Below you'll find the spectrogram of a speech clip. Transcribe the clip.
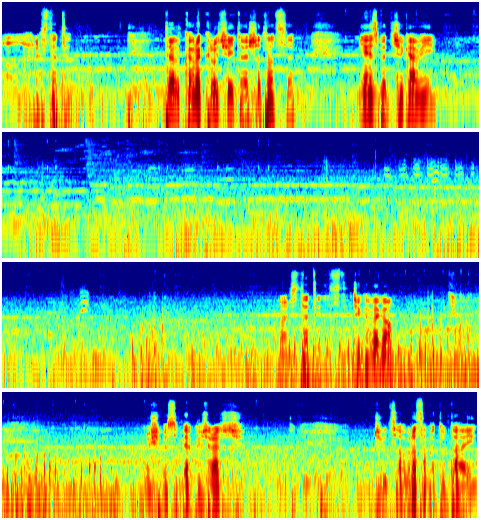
Mm, niestety. Tylko rekruci i to jeszcze tacy niezbyt ciekawi. No niestety nic ciekawego. Musimy sobie jakoś radzić. Czyli co, wracamy tutaj.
